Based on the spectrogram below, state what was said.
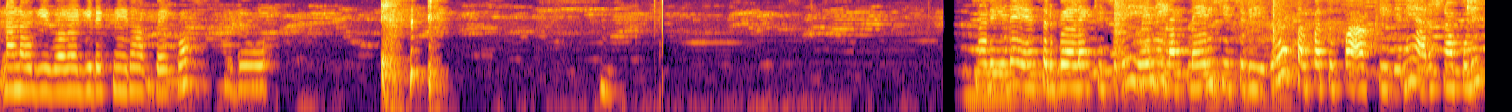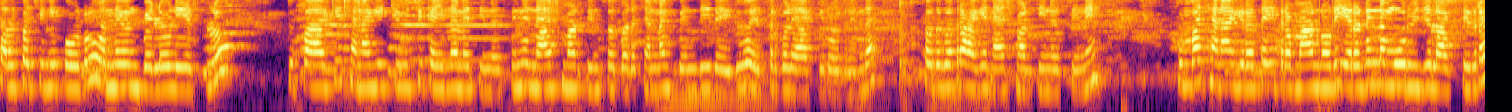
ನಾನು ಹೋಗಿ ಇವಾಗ ಗಿಡಕ್ಕೆ ನೀರು ಹಾಕಬೇಕು. ಇದು ನೋಡಿ, ಇದೆ ಹೆಸರು ಬೇಳೆ ಕಿಚಡಿ. ಏನಿಲ್ಲ ಪ್ಲೇನ್ ಕಿಚಡಿ ಇದು. ಸ್ವಲ್ಪ ತುಪ್ಪ ಹಾಕಿದ್ದೀನಿ. ಅರಿಶಿನ ಪುಡಿ, ಸ್ವಲ್ಪ ಚಿಲ್ಲಿ ಪೌಡ್ರು, ಒಂದೇ ಒಂದು ಬೆಳ್ಳುಳ್ಳಿ ಹೆಸರು. ತುಪ್ಪ ಹಾಕಿ ಚೆನ್ನಾಗಿ ಕಿವುಚಿ ಕೈಲೇ ತಿನ್ನಿಸ್ತೀನಿ. ನ್ಯಾಶ್ ಮಾಡಿ ತಿನ್ನಿಸೋದು ಬೇಡ. ಚೆನ್ನಾಗಿ ಬೆಂದಿದೆ ಇದು, ಹೆಸರು ಬೇಳೆ ಹಾಕಿರೋದ್ರಿಂದ. ಸೊ, ಅದಕ್ಕೋಸ್ಕರ ಹಾಗೆ ನ್ಯಾಶ್ ಮಾಡಿ ತಿನ್ನಿಸ್ತೀನಿ. ತುಂಬ ಚೆನ್ನಾಗಿರುತ್ತೆ ಈ ಥರ ಮಾಡಿ ನೋಡಿ. ಎರಡರಿಂದ ಮೂರು ವಿಜಿಲ್ ಹಾಕ್ಸಿದ್ರೆ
